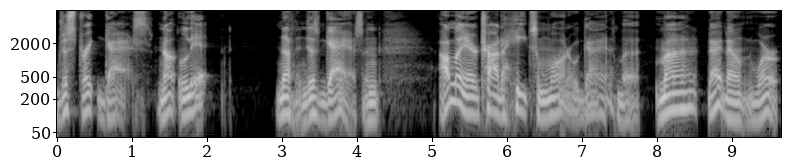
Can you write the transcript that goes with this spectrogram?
Just straight gas. Not lit. Nothing. Just gas. And I'll never try to heat some water with gas, but my that don't work.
